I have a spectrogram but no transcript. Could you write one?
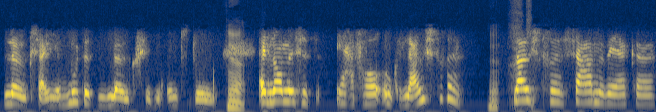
leuk zijn. Je moet het leuk vinden om te doen. Ja. En dan is het ja, vooral ook luisteren. Ja. Luisteren, samenwerken.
